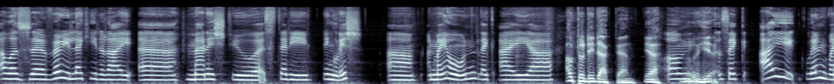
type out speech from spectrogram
I was uh, very lucky that I uh, managed to uh, study English uh, on my own. Like I. Uh, Autodidact then, yeah. um, yeah. It's like I learned my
